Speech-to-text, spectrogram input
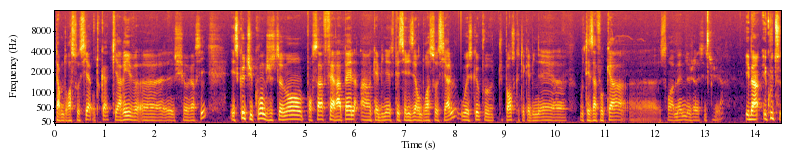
termes de droit social en tout cas, qui arrivent euh, chez Oversea. Est-ce que tu comptes justement pour ça faire appel à un cabinet spécialisé en droit social? Ou est-ce que tu penses que tes cabinets ou tes avocats sont à même de gérer ces sujets-là? Eh ben, écoute,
